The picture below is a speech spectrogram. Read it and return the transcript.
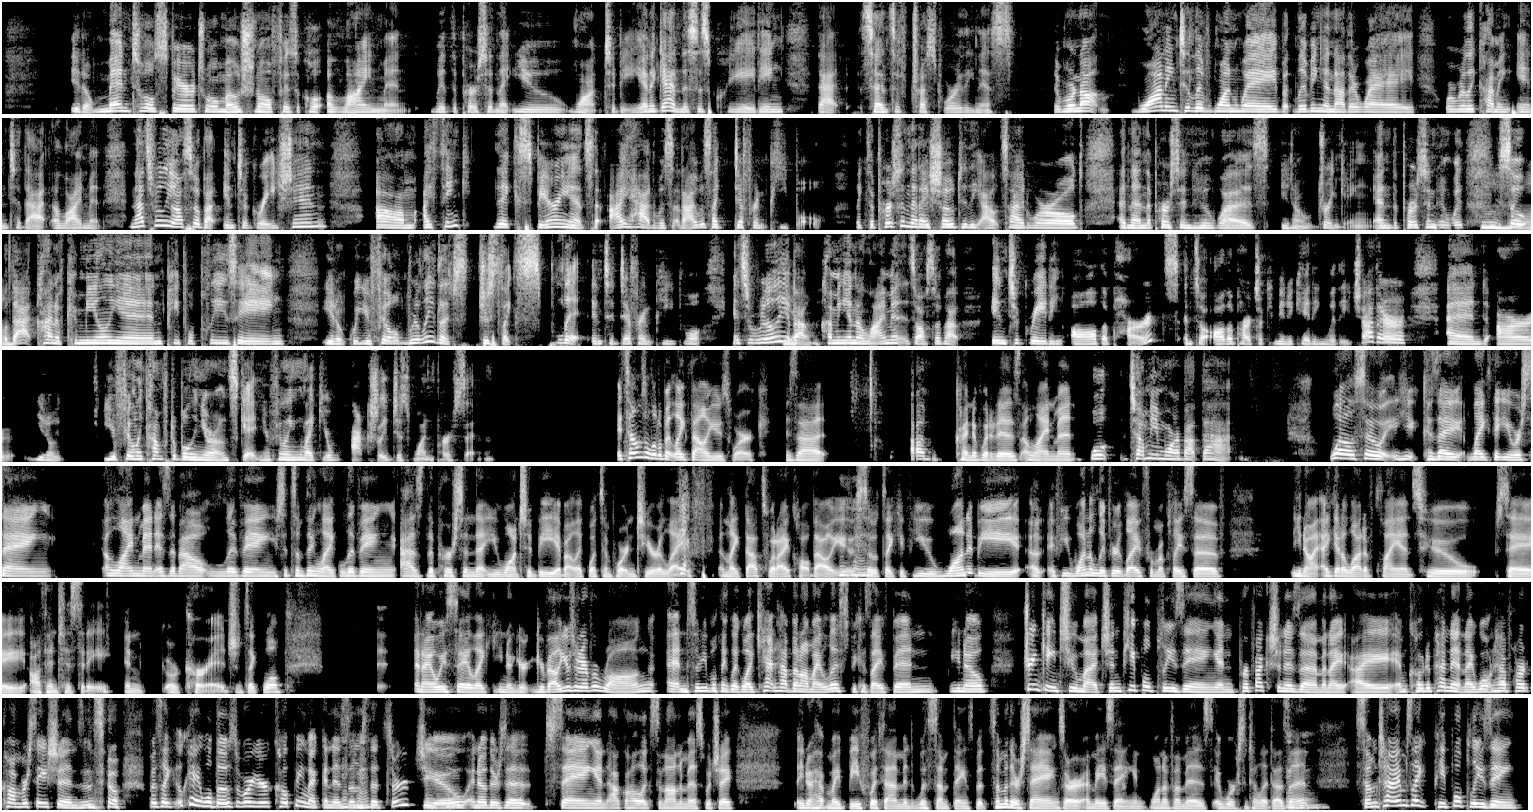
you know, mental, spiritual, emotional, physical alignment with the person that you want to be. And again, this is creating that sense of trustworthiness that we're not wanting to live one way, but living another way. We're really coming into that alignment. And that's really also about integration. Um, I think the experience that I had was that I was like different people like the person that I showed to the outside world and then the person who was, you know, drinking and the person who was, mm-hmm. so that kind of chameleon, people pleasing, you know, where you feel really like just like split into different people. It's really yeah. about coming in alignment. It's also about integrating all the parts. And so all the parts are communicating with each other and are, you know, you're feeling comfortable in your own skin. You're feeling like you're actually just one person. It sounds a little bit like values work. Is that um, kind of what it is? Alignment. Well, tell me more about that. Well, so because I like that you were saying alignment is about living you said something like living as the person that you want to be about like what's important to your life yeah. and like that's what i call values mm-hmm. so it's like if you want to be uh, if you want to live your life from a place of you know I, I, get a lot of clients who say authenticity and or courage it's like well and I always say like, you know, your your values are never wrong. And some people think like, well, I can't have that on my list because I've been, you know, drinking too much and people pleasing and perfectionism and I I am codependent and I won't have hard conversations. And so, but it's like, okay, well, those were your coping mechanisms mm-hmm. that served you. Mm-hmm. I know there's a saying in Alcoholics Anonymous, which I you know, have my beef with them and with some things, but some of their sayings are amazing. And one of them is, it works until it doesn't. Mm-hmm. Sometimes like people pleasing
